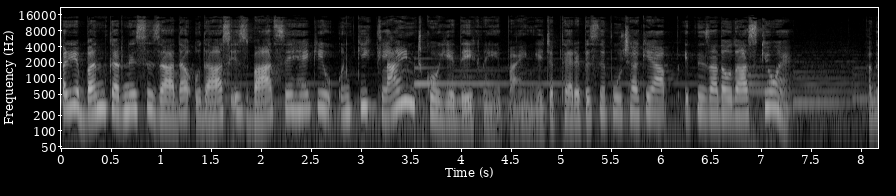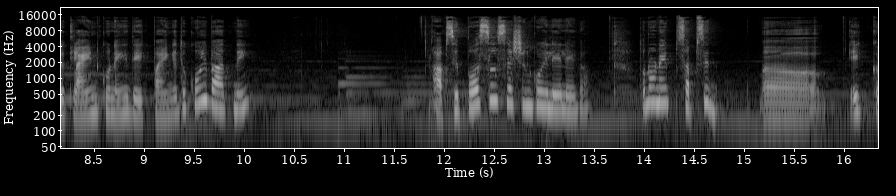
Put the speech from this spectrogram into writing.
पर ये बंद करने से ज़्यादा उदास इस बात से हैं कि उनकी क्लाइंट को ये देख नहीं पाएँगे। जब थेरेपिस्ट ने पूछा कि आप इतने ज़्यादा उदास क्यों हैं? अगर क्लाइंट को नहीं देख पाएँगे तो कोई बात नहीं। आपसे पर्सनल सेशन कोई ले लेगा। तो उन्होंने सबसे एक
